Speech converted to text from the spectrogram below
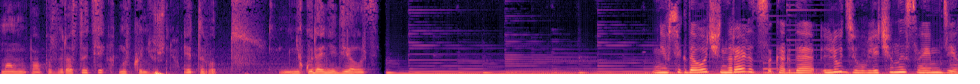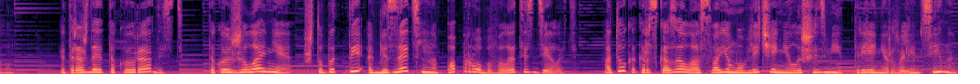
Мама, папа, здравствуйте, мы в конюшню. Это вот никуда не делать. Мне всегда очень нравится, когда люди увлечены своим делом. Это рождает такую радость, такое желание, чтобы ты обязательно попробовал это сделать. А то, как рассказала о своем увлечении лошадьми тренер Валентина,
